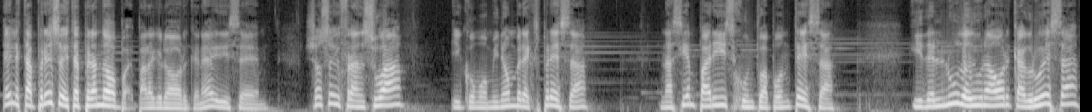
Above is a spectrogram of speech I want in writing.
Él está preso y está esperando pa- para que lo ahorquen, ¿eh? y dice, yo soy François, y como mi nombre expresa, nací en París junto a Pontesa, y del nudo de una horca gruesa,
